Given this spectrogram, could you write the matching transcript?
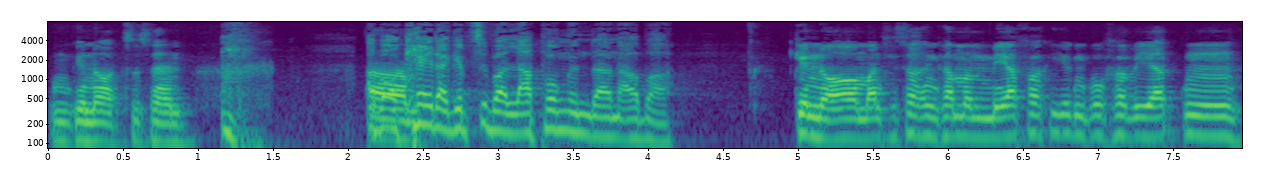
um genau zu sein. Aber ähm, okay, da gibt's Überlappungen dann aber. Genau, manche Sachen kann man mehrfach irgendwo verwerten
